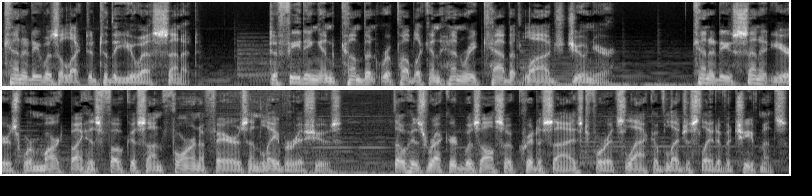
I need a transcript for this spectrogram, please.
Kennedy was elected to the U.S. Senate, defeating incumbent Republican Henry Cabot Lodge Jr. Kennedy's Senate years were marked by his focus on foreign affairs and labor issues, though his record was also criticized for its lack of legislative achievements.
